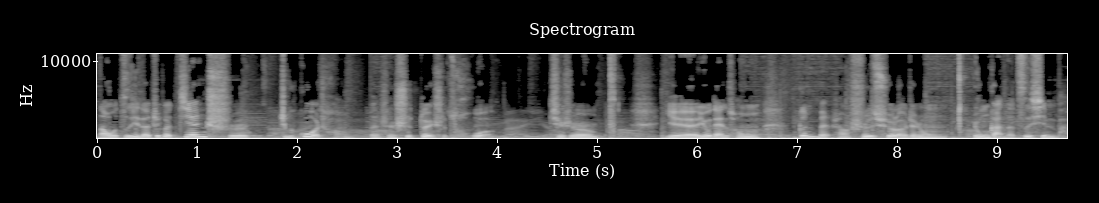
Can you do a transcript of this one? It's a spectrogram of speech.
那我自己的这个坚持这个过程本身是对是错，其实也有点从根本上失去了这种勇敢的自信吧。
